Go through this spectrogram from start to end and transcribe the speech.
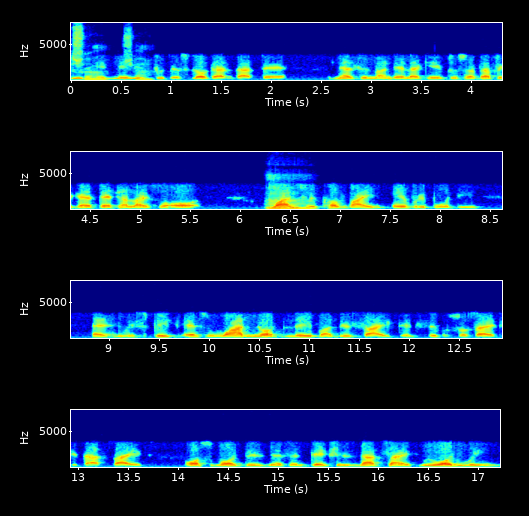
give sure, a meaning sure. to the slogan that uh, Nelson Mandela gave to South Africa: "A better life for all." Mm. Once we combine everybody and we speak as one, not labor this side and civil society that side, or small business and taxes that side, we won't win.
